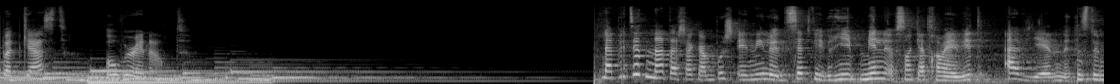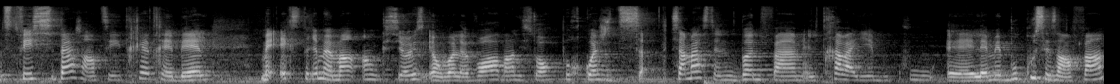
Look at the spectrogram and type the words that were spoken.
Podcast Over and Out. La petite Natasha Kampusch est née le 17 février 1988 à Vienne. C'est une petite fille super gentille, très très belle, mais extrêmement anxieuse et on va le voir dans l'histoire pourquoi je dis ça. Sa mère c'était une bonne femme, elle travaillait beaucoup, elle aimait beaucoup ses enfants,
